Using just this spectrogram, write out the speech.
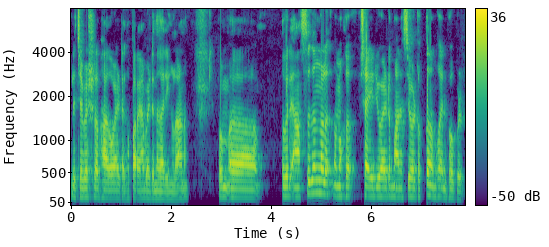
വിളിച്ചപേക്ഷയുടെ ഭാഗമായിട്ടൊക്കെ പറയാൻ പറ്റുന്ന കാര്യങ്ങളാണ്. ഇപ്പം ആ, അതുപോലെ അസുഖങ്ങൾ നമുക്ക് ശരീരമായിട്ടും മാനസികമായിട്ടും ഒക്കെ നമുക്ക് അനുഭവപ്പെടും.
